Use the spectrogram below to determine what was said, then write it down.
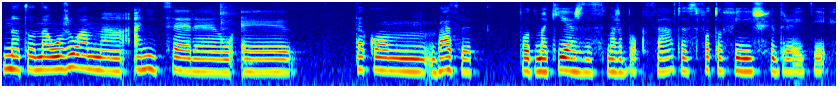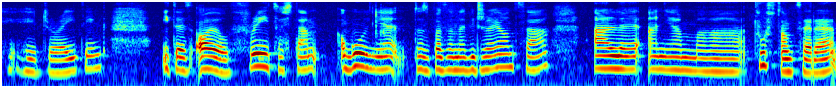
No to nałożyłam na Ani cerę e, taką bazę pod makijaż ze Smashboxa. To jest Photo Finish Hydrating, Hydrating i to jest oil free, coś tam. Ogólnie to jest baza nawilżająca, ale Ania ma tłustą cerę,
